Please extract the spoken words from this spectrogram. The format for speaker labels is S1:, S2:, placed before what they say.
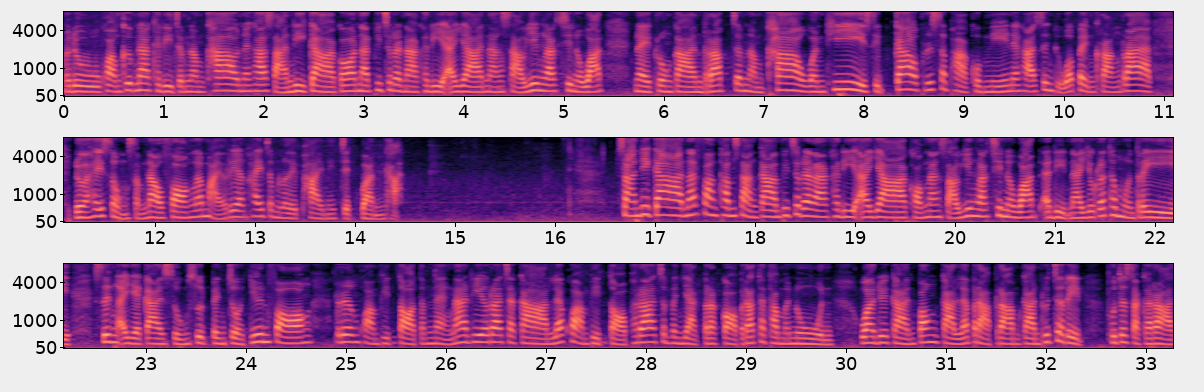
S1: มาดูความคืบหน้าคดีจำนำข้าวนะคะสารดีกาก็นัดพิจารณาคดีอาญานางสาวยิ่งลักษณ์ชินวัตรในโครงการรับจำนำข้าววันที่ 19 พฤษภาคมนี้นะคะ ซึ่งถือว่าเป็นครั้งแรก โดยให้ส่งสำเนาฟ้องและหมายเรียกให้จำเลยภายใน 7 วันค่ะ ศาลฎีกา นัดฟังคำสั่งการพิจารณาคดีอาญาของนางสาวยิ่งลักชินวัตรอดีตนายกรัฐมนตรี ซึ่งอายการสูงสุดเป็นโจทยื่นฟ้อง เรื่องความผิดต่อตำแหน่งหน้าที่ราชการ และความผิดต่อพระราชบัญญัติประกอบรัฐธรรมนูญ ว่าด้วยการป้องกันและปราบปรามการทุจริต พุทธศักราช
